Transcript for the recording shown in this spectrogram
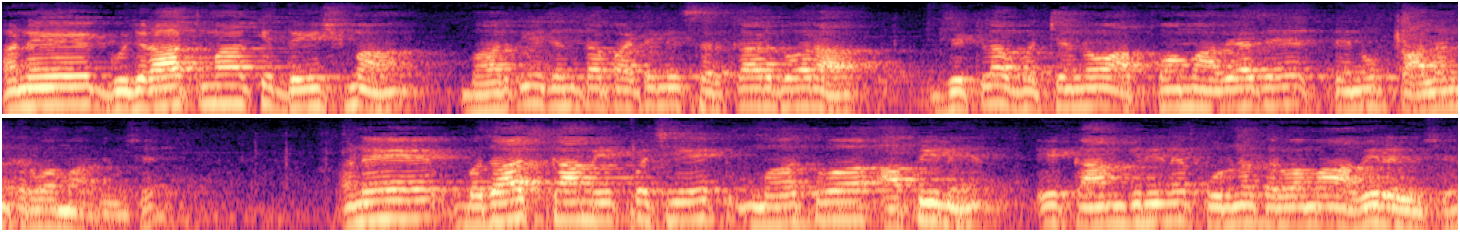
અને ગુજરાતમાં કે દેશમાં ભારતીય જનતા પાર્ટીની સરકાર દ્વારા જેટલા વચનો આપવામાં આવ્યા છે તેનું પાલન કરવામાં આવ્યું છે. અને બધા જ કામ એક પછી એક મહત્વ આપીને એ કામગીરીને પૂર્ણ કરવામાં આવી રહ્યું છે.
